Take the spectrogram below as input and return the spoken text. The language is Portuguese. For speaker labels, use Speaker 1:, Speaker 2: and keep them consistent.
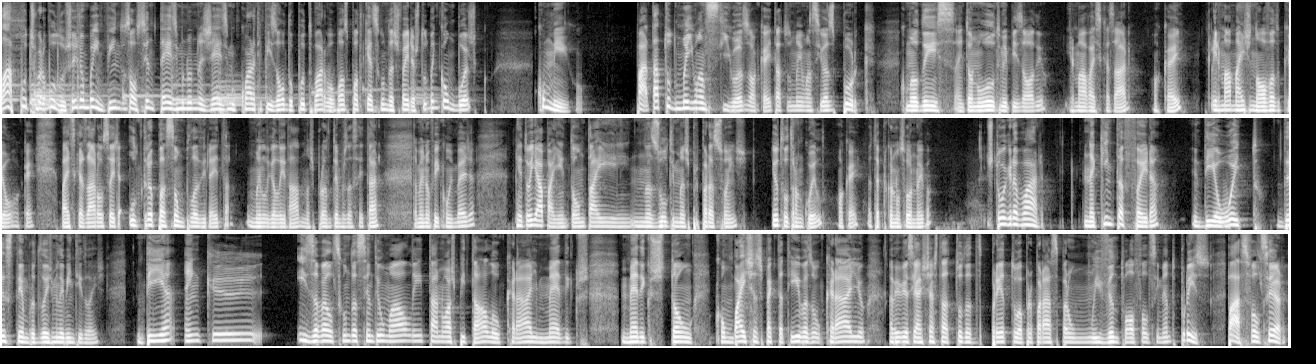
Speaker 1: Olá, putos barbudos, sejam bem-vindos ao centésimo, nonagésimo quarto episódio do Puto Barba, o vosso podcast segundas-feiras. Tudo bem convosco? Comigo? Pá, está tudo meio ansioso, ok? Está tudo meio ansioso porque, como eu disse então no último episódio, irmã vai se casar, ok? Irmã mais nova do que eu, ok? Vai se casar, ou seja, ultrapassão pela direita, uma ilegalidade, mas pronto, temos de aceitar. Também não fico com inveja. Então, já pá, então está aí nas últimas preparações. Eu estou tranquilo, ok? Até porque eu não sou a noiva. Estou a gravar na quinta-feira, dia 8 de setembro de 2022, dia em que Isabel II se sentiu mal e está no hospital, ou caralho, médicos médicos estão com baixas expectativas, ou caralho, a BBC já está toda de preto a preparar-se para um eventual falecimento. Por isso, pá, se falecer,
